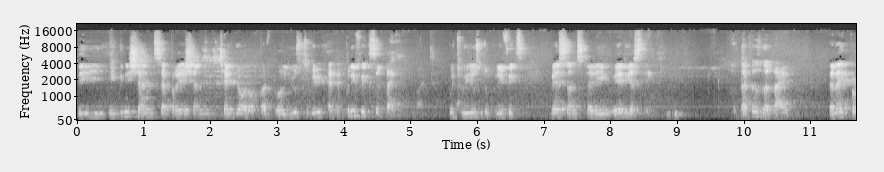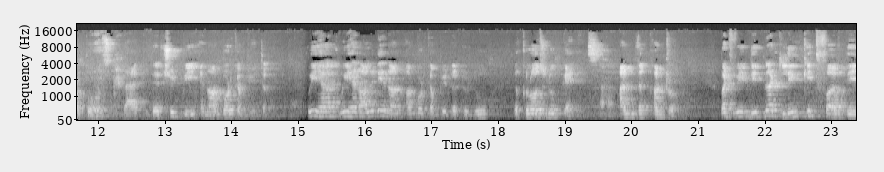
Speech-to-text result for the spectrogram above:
the ignition, separation, changeover of control used to be at a prefixed time, which we used to prefix based on studying various things. So that was the time when I proposed that there should be an onboard computer. We have we had already an on- onboard computer to do the closed loop guidance Uh-huh. and the control, but we did not link it for the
